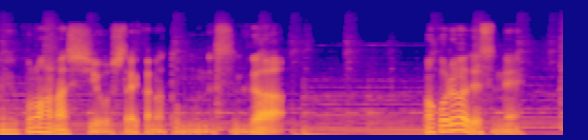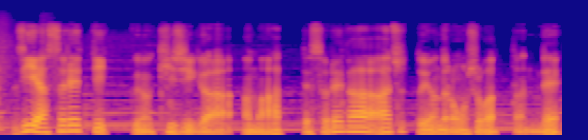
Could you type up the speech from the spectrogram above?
えー、この話をしたいかなと思うんですが、まあ、これはですね、The Athletic の記事が、まあ、あって、それがちょっと読んだら面白かったんで、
